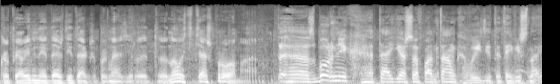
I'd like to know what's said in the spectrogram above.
кратковременные дожди также прогнозируют. Новости тяжпрома. Э, Сборник Tigers of Pantang выйдет этой весной.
